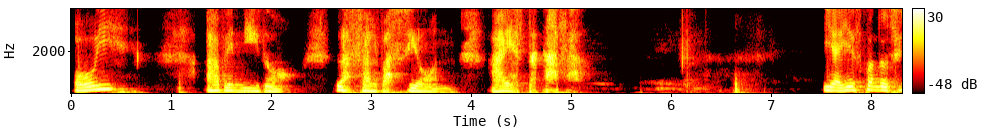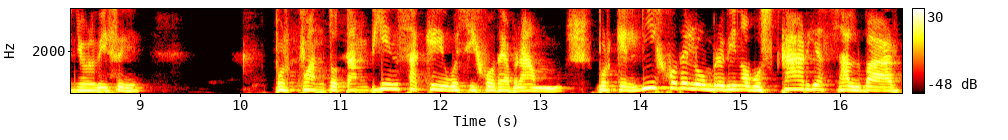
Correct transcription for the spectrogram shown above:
hoy ha venido la salvación a esta casa. Y ahí es cuando el Señor dice, por cuanto también Saqueo es hijo de Abraham, porque el Hijo del Hombre vino a buscar y a salvar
